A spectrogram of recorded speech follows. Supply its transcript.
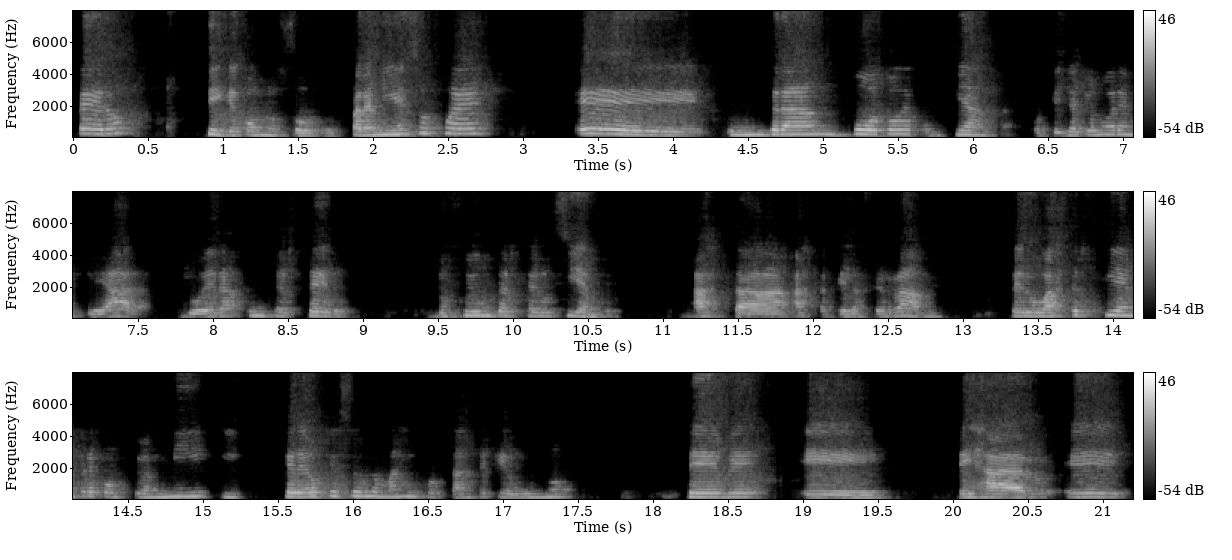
pero sigue con nosotros. Para mí eso fue un gran voto de confianza, porque ya yo no era empleada, yo era un tercero, yo fui un tercero siempre, hasta, hasta que la cerramos. Pero Baster siempre confió en mí y creo que eso es lo más importante que uno debe eh, dejar eh,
